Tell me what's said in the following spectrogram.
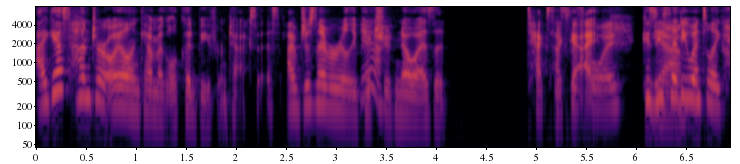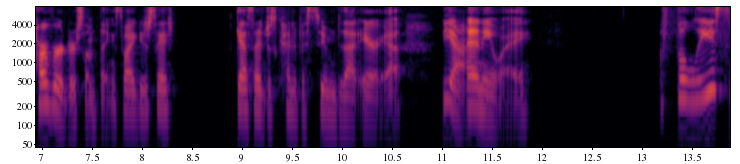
I guess Hunter Oil and Chemical could be from Texas. I've just never really Yeah. pictured Noah as a Texas, Texas guy. Because he Yeah. said he went to like Harvard or something. So I just I guess I just kind of assumed that area. Yeah. Anyway, Felice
